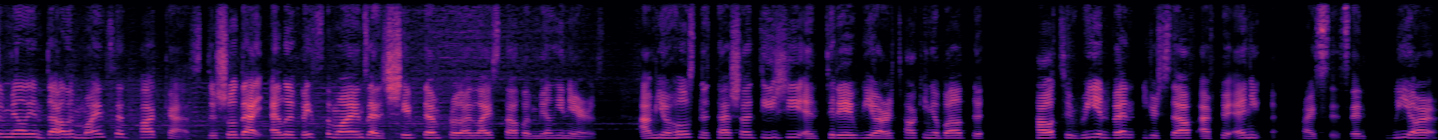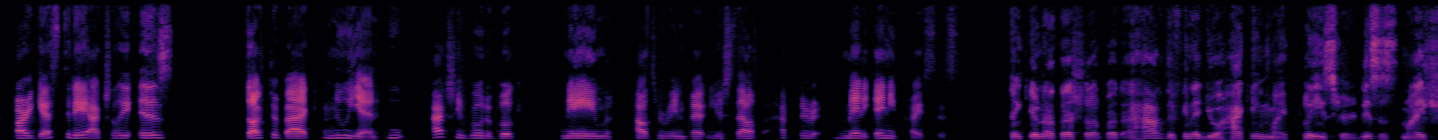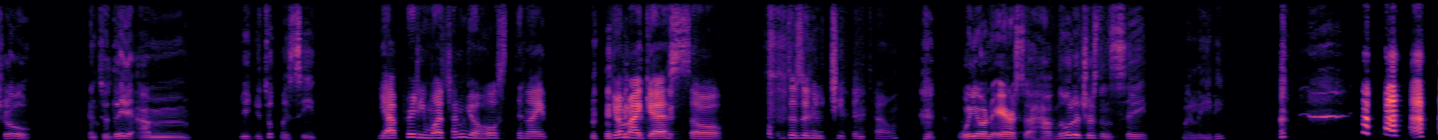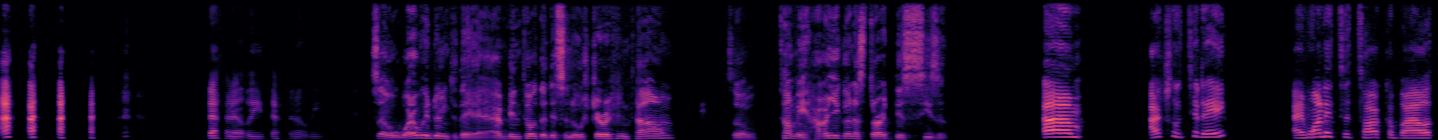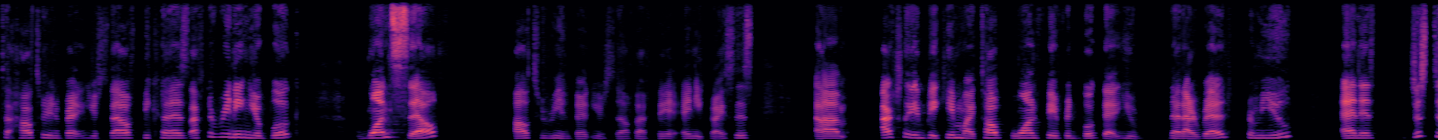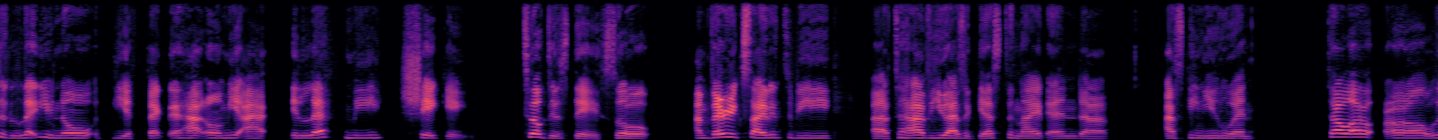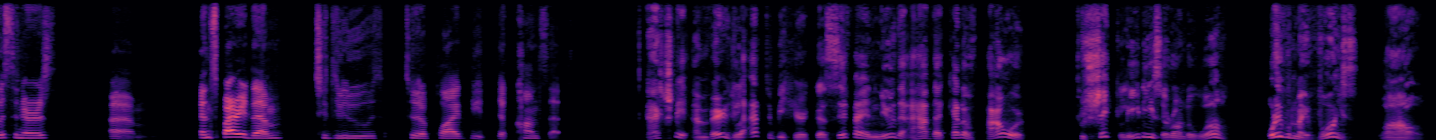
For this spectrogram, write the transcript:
the Million Dollar Mindset Podcast, the show that elevates the minds and shapes them for a lifestyle of millionaires. I'm your host, Natasha DG, and today we are talking about the how to reinvent yourself after any crisis. And we are our guest today actually is Dr. Bac Nguyen, who actually wrote a book named How to Reinvent Yourself After Many Any Crisis. Thank you, Natasha. But I have the feeling that you're hacking my place here. This is my show. And today I'm you, you took my seat. Yeah, pretty much. I'm your host tonight. You're my guest, so there's a new chief in town. We're on air, so I have no other choice than to say, my lady. definitely, definitely. So what are we doing today? I've been told that there's a new sheriff in town. So tell me, how are you gonna start this season? Um, actually, today I wanted to talk about how to reinvent yourself because after reading your book, Oneself, How to Reinvent Yourself After Any Crisis, um, actually it became my top one favorite book that you that I read from you, and it's just to let you know the effect it had on me. I it left me shaking till this day. So I'm very excited to be uh, to have you as a guest tonight and uh, asking you and tell our, our listeners, um, inspire them to do to apply the the concept. Actually, I'm very glad to be here because if I knew that I have that kind of power to shake ladies around the world, only with my voice, wow.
